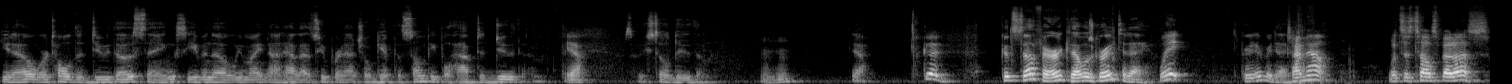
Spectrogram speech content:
You know, we're told to do those things, even though we might not have that supernatural gift that some people have to do them. Yeah. So we still do them. Mm-hmm. Yeah. Good. Good stuff, Eric. That was great today. Wait. It's great every day. Time out. What's this tell us about us?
